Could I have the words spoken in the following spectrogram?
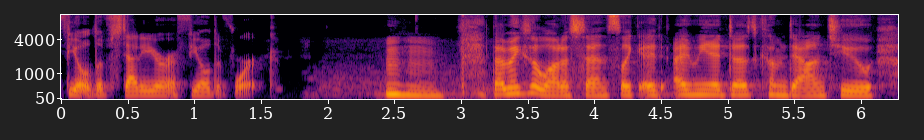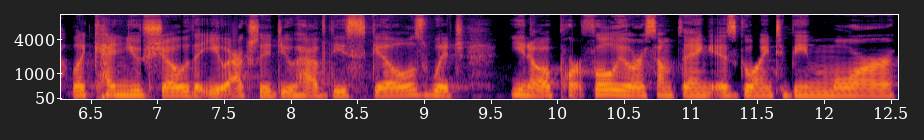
field of study or a field of work. Mm-hmm. That makes a lot of sense. Like, it, I mean, it does come down to like, can you show that you actually do have these skills, which you know, a portfolio or something is going to be more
